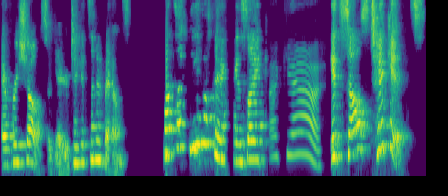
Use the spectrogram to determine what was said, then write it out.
every show. So get your tickets in advance. That's like the other thing is like, Heck yeah, it sells tickets.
